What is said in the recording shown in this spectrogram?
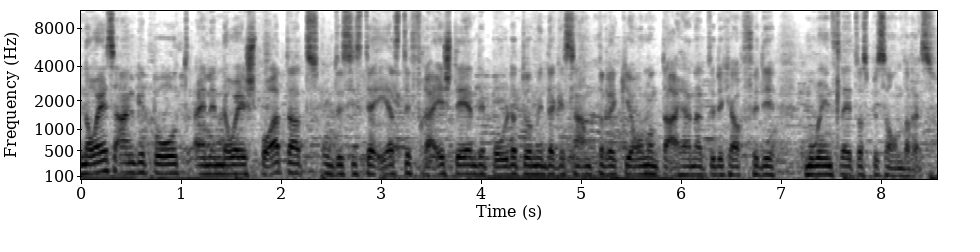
neues Angebot, eine neue Sportart und es ist der erste freistehende Boulderturm in der gesamten Region und daher natürlich auch für die Moinsel etwas Besonderes.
